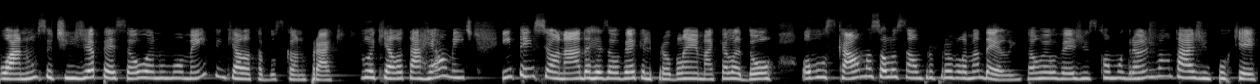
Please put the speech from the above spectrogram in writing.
o anúncio atingir a pessoa no momento em que ela está buscando para aquilo, que ela está realmente intencionada a resolver aquele problema, aquela dor, ou buscar uma solução para o problema dela. Então, eu vejo isso como grande vantagem, porque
